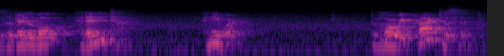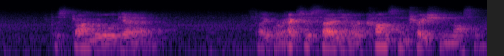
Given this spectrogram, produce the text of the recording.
is available at any time, anywhere. The more we practice it, the stronger we'll get at it. It's like we're exercising our concentration muscles.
